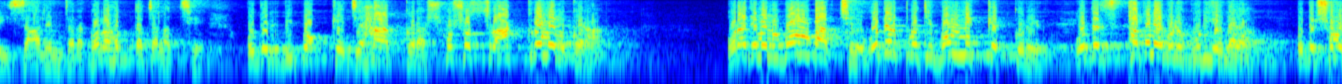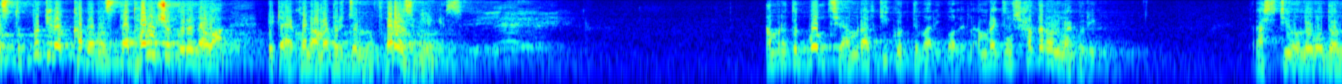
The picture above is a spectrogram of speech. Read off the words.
এই জালেম যারা গণহত্যা চালাচ্ছে, ওদের বিপক্ষে জেহাদ করা, সশস্ত্র আক্রমণ করা ওরা যেমন বোম বাঁধছে, ওদের প্রতি বোম নিক্ষেপ করে, ওদের স্থাপনাগুলো গুড়িয়ে দেওয়া, ওদের সমস্ত প্রতিরক্ষা ব্যবস্থা ধ্বংস করে দেওয়া, এটা এখন আমাদের জন্য ফরজ হয়ে গেছে। আমরা তো বলছি, আমরা আর কি করতে পারি বলেন? আমরা একজন সাধারণ নাগরিক। রাষ্ট্রীয় অনুমোদন,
